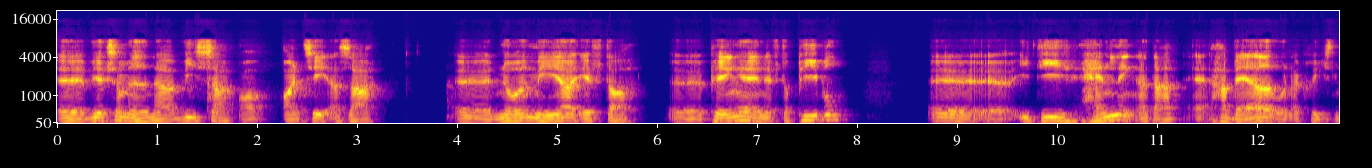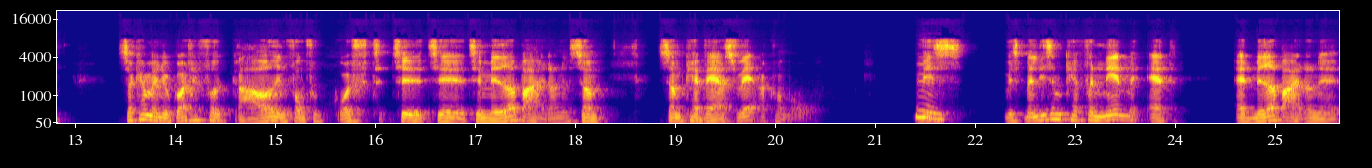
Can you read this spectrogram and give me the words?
øh, virksomheden har vist sig at orientere sig øh, noget mere efter øh, penge end efter people øh, i de handlinger, der har været under krisen, så kan man jo godt have fået gravet en form for grøft til, til, til medarbejderne, som, som kan være svær at komme over. Mm. Hvis, hvis man ligesom kan fornemme, at, at medarbejderne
